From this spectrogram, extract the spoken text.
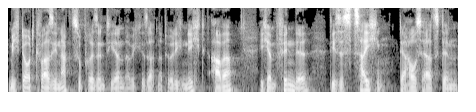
mich dort quasi nackt zu präsentieren. Da habe ich gesagt, natürlich nicht. Aber ich empfinde dieses Zeichen der Hausärztin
